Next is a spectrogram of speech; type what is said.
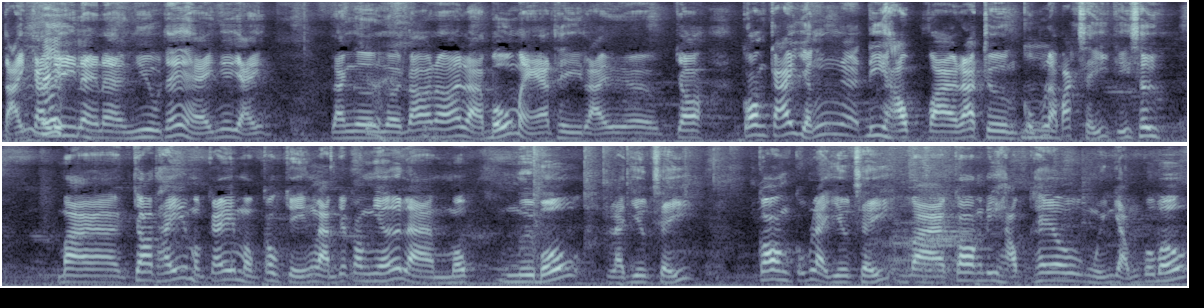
tại. Cali này nè nhiều thế hệ như vậy. Là người người ta nói là bố mẹ thì lại ờ, cho con cái vẫn đi học và ra trường cũng Ừ. là bác sĩ kỹ sư. Mà cho thấy một cái một câu chuyện làm cho con nhớ là một người bố là dược sĩ con cũng là dược sĩ và con đi học theo nguyện vọng của bố.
